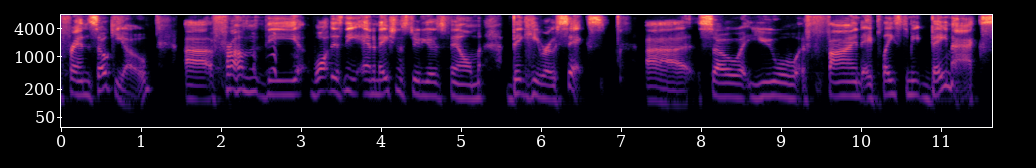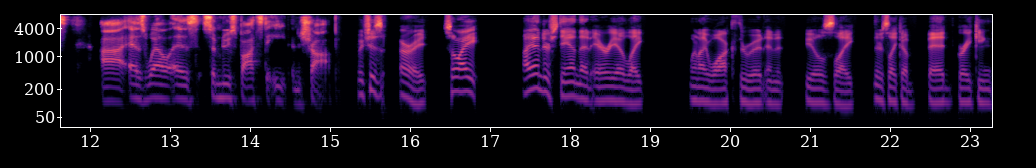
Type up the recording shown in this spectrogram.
Fransokyo uh, from the Walt Disney Animation Studios film Big Hero 6. Uh, so you will find a place to meet Baymax uh, as well as some new spots to eat and shop. which is all right. So I I understand that area like when I walk through it and it feels like there's like a bed breaking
